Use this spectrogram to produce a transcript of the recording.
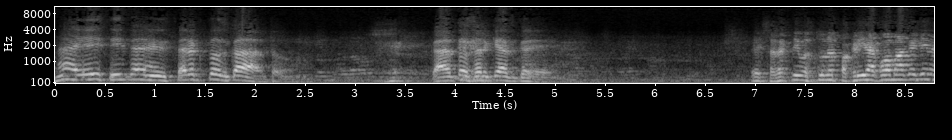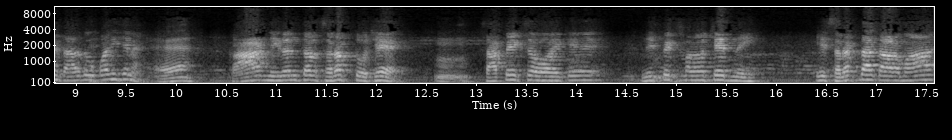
ના એ સ્થિર કાળ સરકતો જ કાળ તો. કાળ તો સરક્યા જ કરે એ સરકતી વસ્તુને પકડી રાખવા માંગે છે ને તારે તો ઉપાધિ છે ને. હે? કાળ નિરંતર સરકતો છે. સાપેક્ષ હોય કે નિરપેક્ષ છે જ નહીં. એ સરકતા કાળમાં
